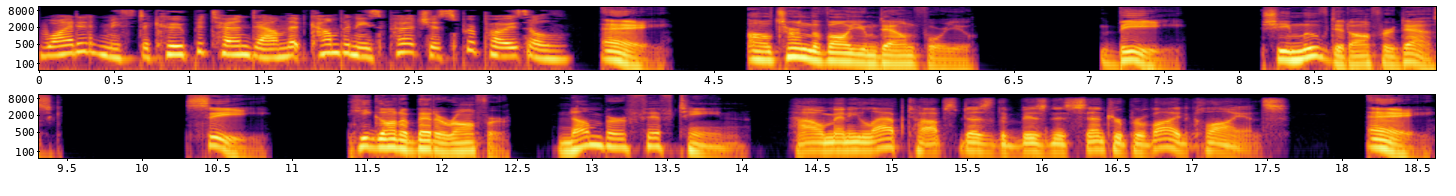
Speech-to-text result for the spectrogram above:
Why did Mr. Cooper turn down that company's purchase proposal? A. I'll turn the volume down for you. B. She moved it off her desk. C. He got a better offer. Number 15. How many laptops does the business center provide clients? A.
